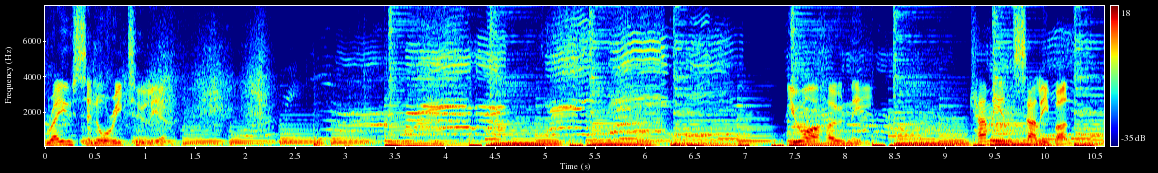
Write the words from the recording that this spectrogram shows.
Reu Sinori Tulia. Yuaho Ni. Sally Bun.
